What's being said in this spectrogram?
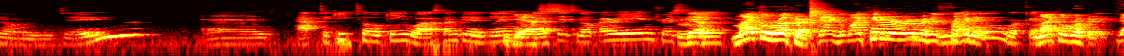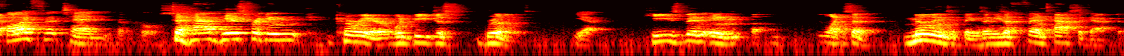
Yondu. And have to keep talking whilst I'm googling, or Yes. else it's not very interesting. No. Michael Rooker. That- why can't I remember his freaking name? Michael Rooker. Michael Rooker. That- Five foot ten, of course. to have his freaking career would be just brilliant. Yeah. He's been in, uh, like I said, millions of things, and he's a fantastic actor.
